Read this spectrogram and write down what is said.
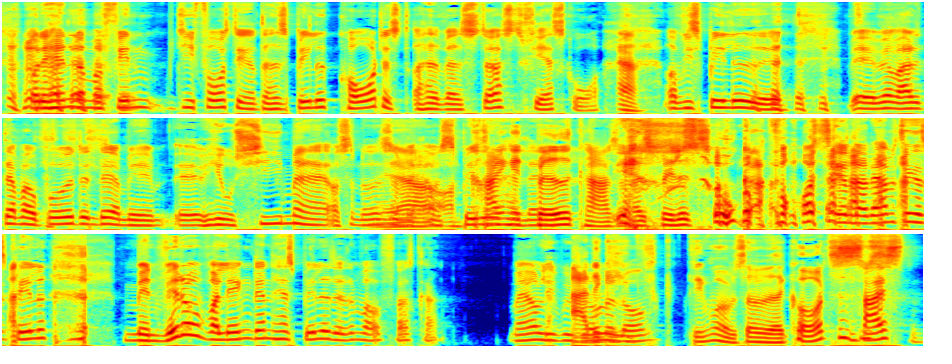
hvor det handlede om at finde de forestillinger, der havde spillet kortest og havde været størst fiaskoer. Ja. Og vi spillede, øh, øh, hvad var det, der var jo både den der med øh, Hiroshima og sådan noget. som, Ja, og spillede omkring et badekar, som havde spillet to gange. Forestillinger, der nærmest ikke har spillet. Men ved du, hvor længe den her spillede, den var op første gang? Merrily We Ej, Roll det, Along. det må jo så have været kort. 16.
